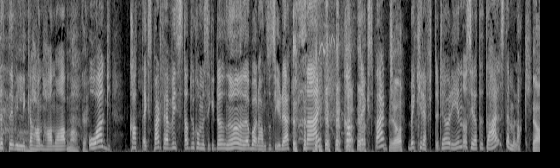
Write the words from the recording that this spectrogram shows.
dette vil ikke han ha noe av. Nei, okay. Og katteekspert, for jeg visste at du kommer sikkert til å Det er bare han som sier det. Nei, katteekspert Ja. bekrefter teorien og sier at dette her stemmer nok. Ja.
